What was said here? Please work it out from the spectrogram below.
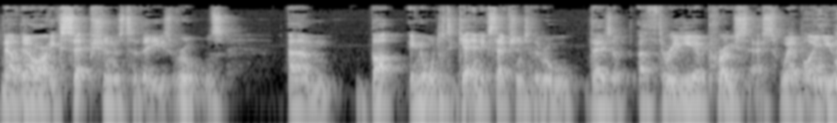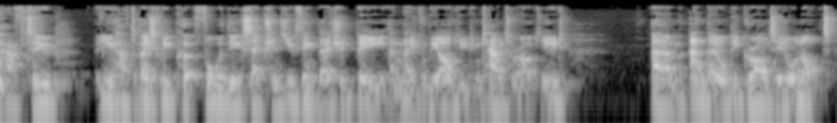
Now there are exceptions to these rules, um, but in order to get an exception to the rule, there's a, a three year process whereby you have to you have to basically put forward the exceptions you think there should be, and they can be argued and counter argued, um, and they will be granted or not.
